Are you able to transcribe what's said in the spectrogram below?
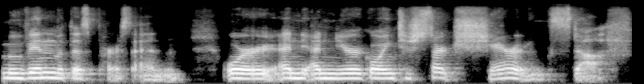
move in with this person or and and you're going to start sharing stuff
